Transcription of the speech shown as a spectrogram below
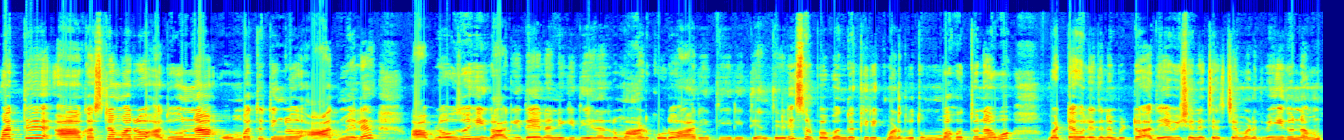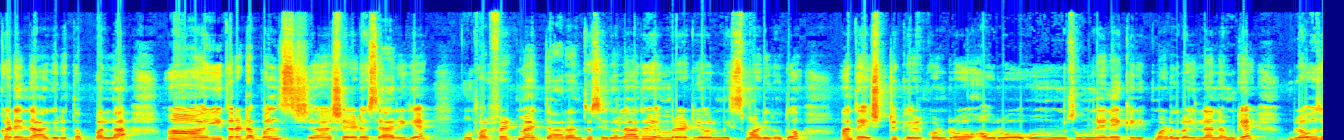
ಮತ್ತು, ಆ ಕಸ್ಟಮರು ಅದನ್ನು ಒಂಬತ್ತು ತಿಂಗಳು ಆದಮೇಲೆ ಆ ಬ್ಲೌಸು ಹೀಗಾಗಿದೆ, ನನಗಿದು ಏನಾದರೂ ಮಾಡಿಕೊಡು, ಆ ರೀತಿ, ಈ ರೀತಿ ಅಂತೇಳಿ ಸ್ವಲ್ಪ ಬಂದು ಕಿರಿಕ್ ಮಾಡಿದ್ರು. ತುಂಬ ಹೊತ್ತು ನಾವು ಬಟ್ಟೆ ಹೊಲಿಯೋದನ್ನು ಬಿಟ್ಟು ಅದೇ ವಿಷಯನೇ ಚರ್ಚೆ ಮಾಡಿದ್ವಿ. ಇದು ನಮ್ಮ ಕಡೆಯಿಂದ ಆಗಿರೋ ತಪ್ಪಲ್ಲ. ಈ ಥರ ಡಬಲ್ ಶೇಡು ಸ್ಯಾರಿಗೆ ಪರ್ಫೆಕ್ಟ್ ಮ್ಯಾಚ್ ದಾರ ಅಂತೂ ಸಿಗಲ್ಲ. ಅದು ಎಂಬ್ರಾಯ್ಡ್ರಿ ಅವ್ರು ಮಿಸ್ ಮಾಡಿರೋದು ಅಂತ ಎಷ್ಟು ಕೇಳಿಕೊಂಡ್ರು ಅವರು ಸುಮ್ಮನೆ ಕಿರಿಕ್ ಮಾಡಿದ್ರು. ಇಲ್ಲ, ನಮಗೆ ಬ್ಲೌಸ್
